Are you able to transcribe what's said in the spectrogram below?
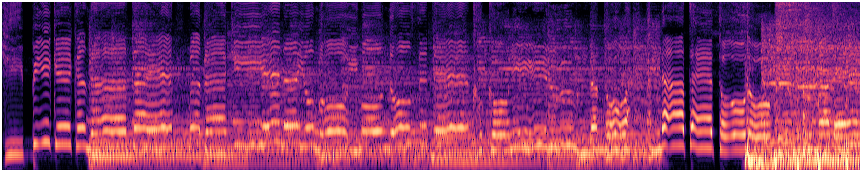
響け彼方へまだ消えない想いも乗せてここにいるんだと放て届くまで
